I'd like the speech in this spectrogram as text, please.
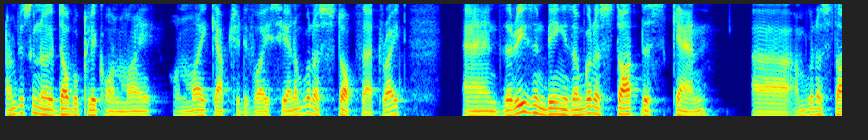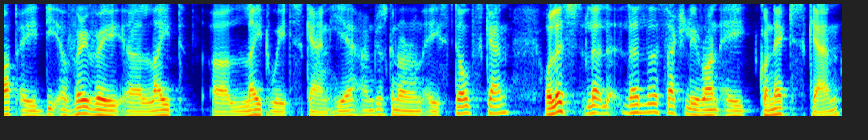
I'm just going to double click on my on my capture device here and I'm going to stop that, right? And the reason being is I'm going to start the scan. Uh, I'm going to start a, a very, very uh, light uh, lightweight scan here. I'm just going to run a stealth scan. Well, let's let, let, let's actually run a connect scan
